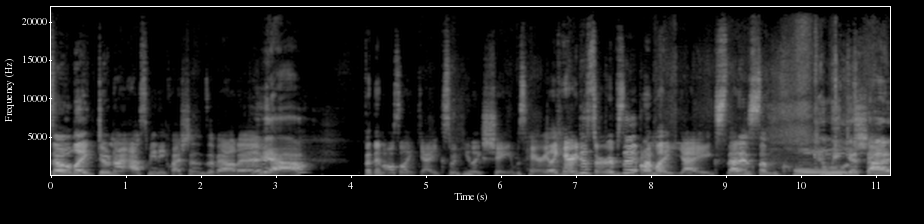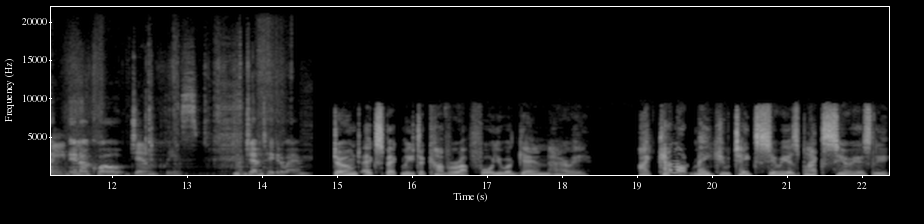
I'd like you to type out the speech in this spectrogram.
so like, do not ask me any questions about it. yeah But then also like, yikes when he like shames Harry. Like Harry deserves it, but I'm like, yikes, that is some cold. can we get that in a quote Jim, please? jim take it away Don't expect me to cover up for you again, Harry. I cannot make you take Sirius Black seriously,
